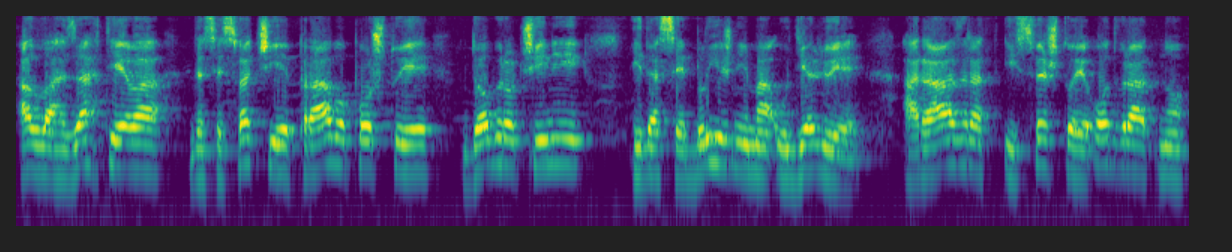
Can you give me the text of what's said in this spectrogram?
Allah zahtijeva da se svačije pravo poštuje, dobro čini i da se bližnjima udjeljuje, a razrat i sve što je odvratno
